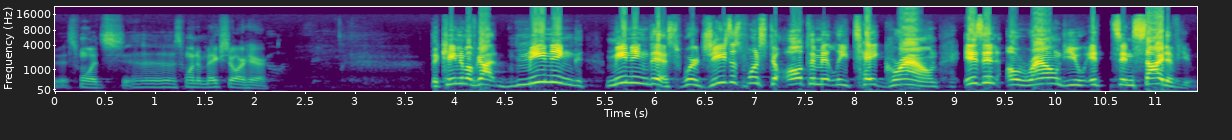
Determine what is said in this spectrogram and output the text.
just wanted, just wanted to make sure here the kingdom of God, meaning, meaning this, where Jesus wants to ultimately take ground, isn't around you, it's inside of you.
